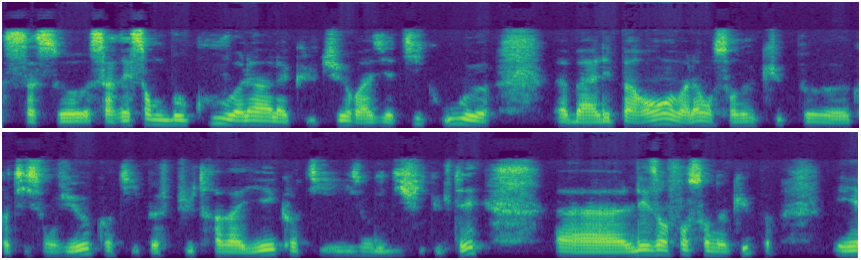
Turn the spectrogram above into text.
ça, ça, ressemble beaucoup voilà à la culture asiatique où bah, les parents voilà on s'en occupe quand ils sont vieux, quand ils peuvent plus travailler, quand ils ont des difficultés. les enfants s'en occupent et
